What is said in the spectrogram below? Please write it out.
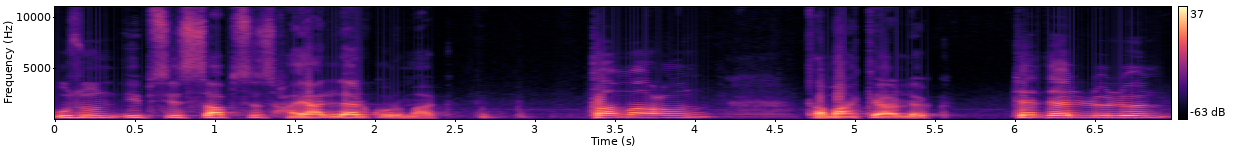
Uzun, ipsiz, sapsız hayaller kurmak, tama'un. Tamahkarlık. Tezellülün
